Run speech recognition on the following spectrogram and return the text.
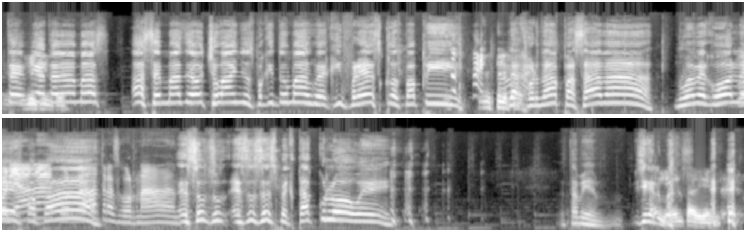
Fíjate, fíjate 2015. nada más. Hace más de ocho años, poquito más, güey. Aquí frescos, papi. La jornada pasada, nueve goles, Goleada, jornada papá. tras jornada. Eso, es- eso es espectáculo, güey. Está bien. Síguele, Está bien, está bien.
